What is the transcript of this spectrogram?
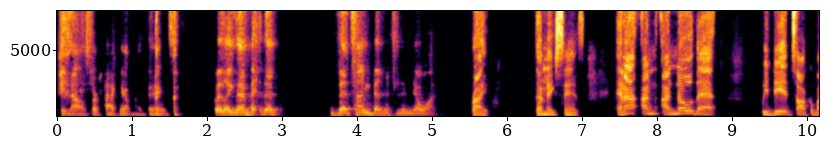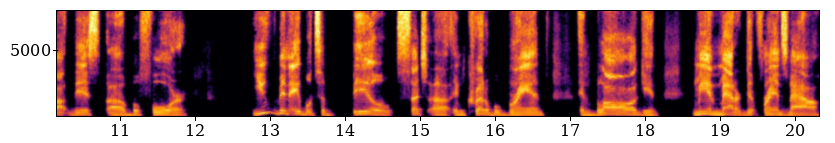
okay, now I'll start packing up my things. but like that, that that time benefited no one. Right. That makes sense. And I I, I know that we did talk about this uh, before. You've been able to build such an incredible brand and blog, and me and Matt are good friends now.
